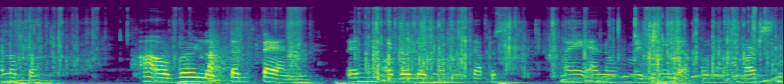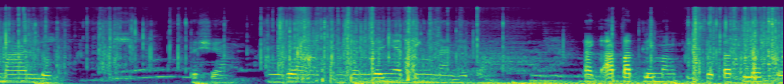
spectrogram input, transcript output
ano to? Ah overload tag 10 10 yung overload namin. Tapos may ano may binili ako ng marshmallow ito siya. Ang, ang ganda niya tingnan ito. Tag apat limang piso. Tatlo to.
